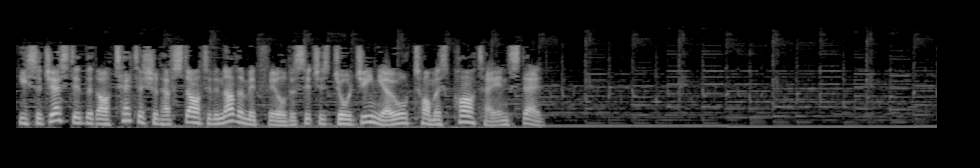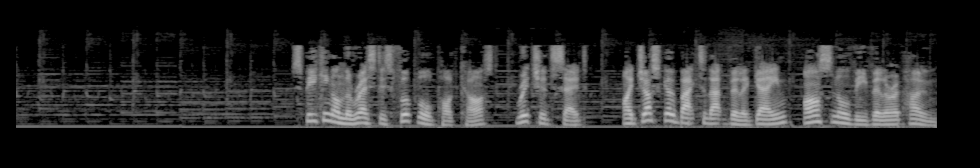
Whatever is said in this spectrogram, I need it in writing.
He suggested that Arteta should have started another midfielder such as Jorginho or Thomas Partey instead. Speaking on the Rest is Football podcast, Richard said, I just go back to that Villa game, Arsenal v Villa at home.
